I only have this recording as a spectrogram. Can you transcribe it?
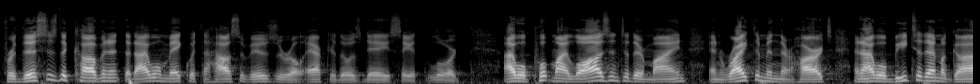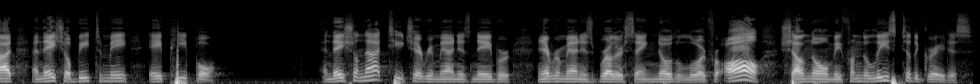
For this is the covenant that I will make with the house of Israel after those days, saith the Lord. I will put my laws into their mind and write them in their hearts, and I will be to them a God, and they shall be to me a people. And they shall not teach every man his neighbor and every man his brother, saying, Know the Lord, for all shall know me, from the least to the greatest.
